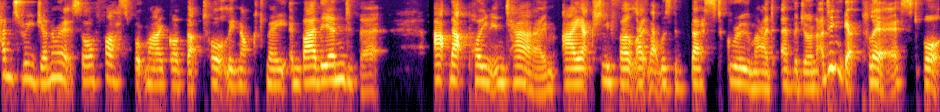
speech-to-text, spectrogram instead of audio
pads regenerate so fast. But my God, that totally knocked me. And by the end of it, at that point in time, I actually felt like that was the best groom I'd ever done. I didn't get placed, but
